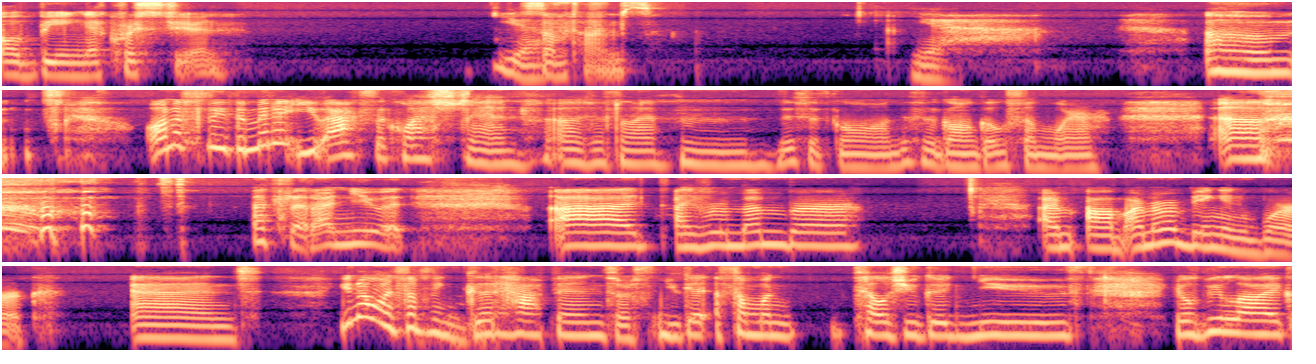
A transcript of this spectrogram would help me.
of being a christian yeah sometimes yeah um, honestly, the minute you asked the question, I was just like, hmm, this is going, this is going to go somewhere. Uh, I said I knew it. I I remember, I um, I remember being in work, and you know when something good happens or you get someone tells you good news, you'll be like,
